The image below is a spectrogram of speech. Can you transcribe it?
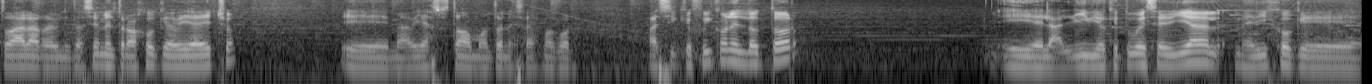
toda la rehabilitación, el trabajo que había hecho. Eh, me había asustado un montón esa vez, me acuerdo. Así que fui con el doctor y el alivio que tuve ese día me dijo que,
